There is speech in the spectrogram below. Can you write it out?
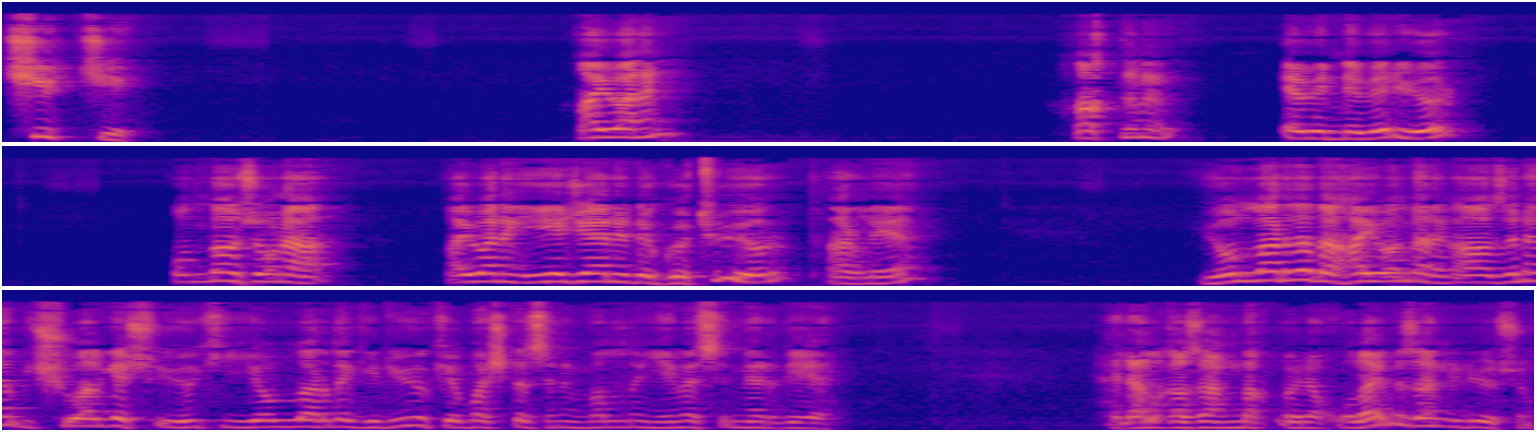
çiftçi. Hayvanın hakkını evinde veriyor. Ondan sonra hayvanın yiyeceğini de götürüyor tarlaya. Yollarda da hayvanların ağzına bir çuval geçiriyor ki yollarda gidiyor ki başkasının malını yemesinler diye. Helal kazanmak öyle kolay mı zannediyorsun?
